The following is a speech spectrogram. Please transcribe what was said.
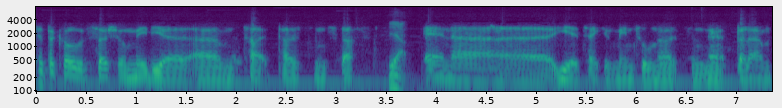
typical social media um, type posts and stuff, Yeah. and uh, yeah, taking mental notes and that. But um,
